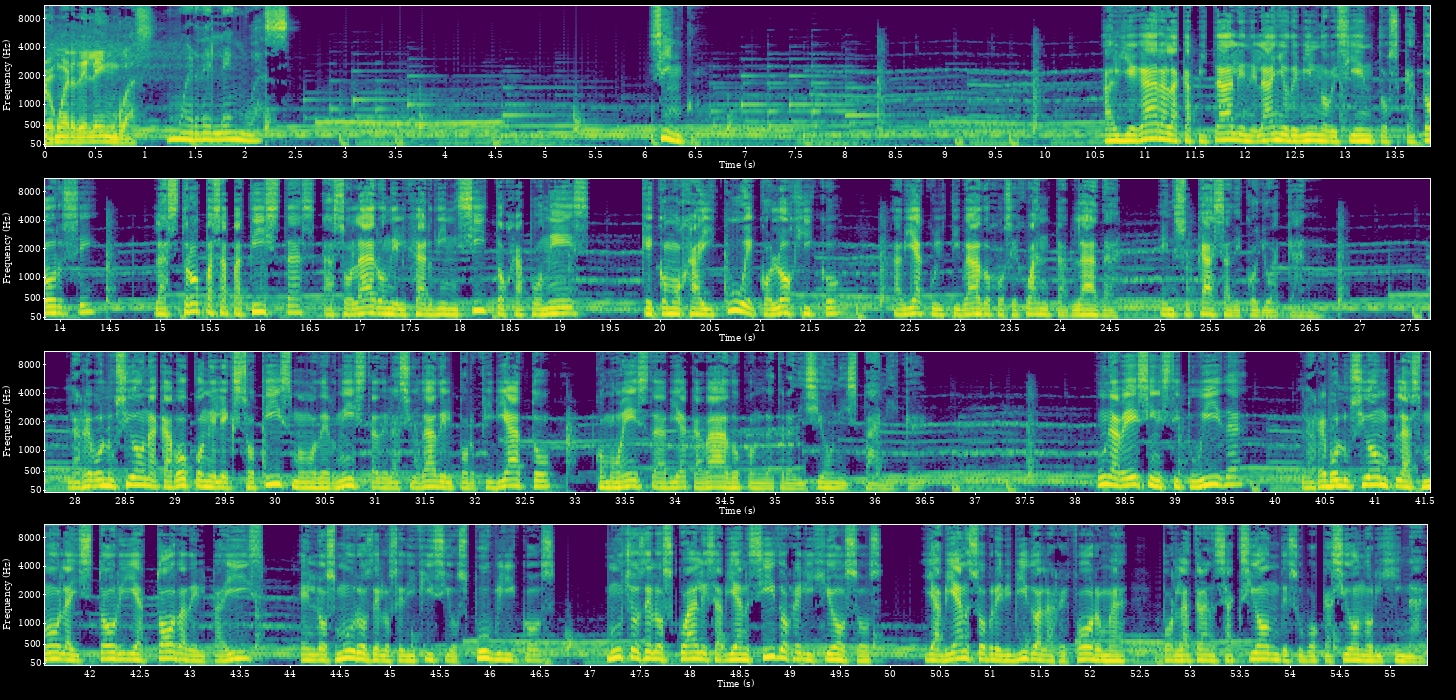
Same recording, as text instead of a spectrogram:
Muerde lenguas. Muerde lenguas. 5. Al llegar a la capital en el año de 1914, las tropas zapatistas asolaron el jardincito japonés que como haiku ecológico había cultivado José Juan Tablada en su casa de Coyoacán. La revolución acabó con el exotismo modernista de la ciudad del porfiriato, como ésta había acabado con la tradición hispánica. Una vez instituida, la revolución plasmó la historia toda del país en los muros de los edificios públicos, muchos de los cuales habían sido religiosos y habían sobrevivido a la reforma por la transacción de su vocación original.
